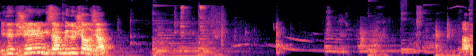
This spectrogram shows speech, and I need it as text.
Bir de düşünelim ki sen bir duş alacaksın. Hadi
